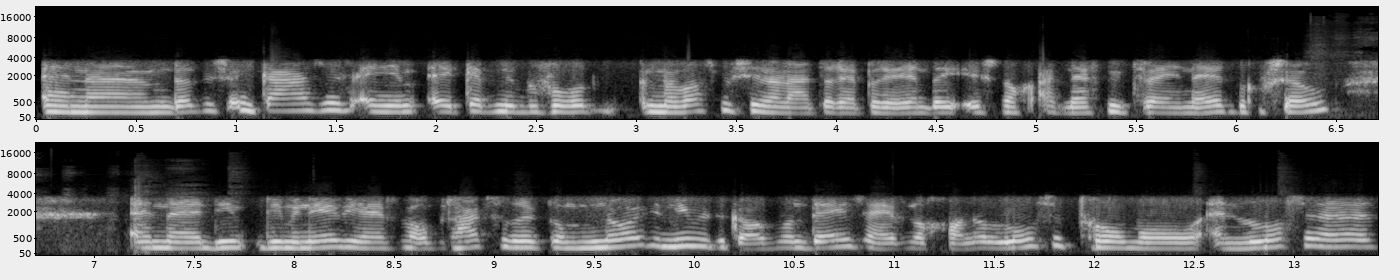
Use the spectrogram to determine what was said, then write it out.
En ehm, dat is een casus. En je, ik heb nu bijvoorbeeld mijn wasmachine laten repareren. Die is nog uit 1992 of zo. En eh, die, die meneer die heeft me op het hart gedrukt om nooit een nieuwe te kopen. Want deze heeft nog gewoon een losse trommel en losse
